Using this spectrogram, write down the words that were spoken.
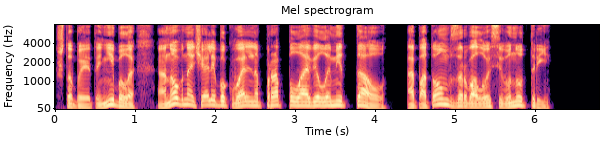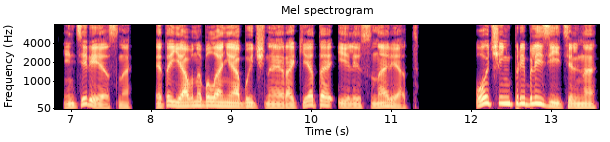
Что бы это ни было, оно вначале буквально проплавило металл, а потом взорвалось внутри. Интересно, это явно была необычная ракета или снаряд. Очень приблизительно.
